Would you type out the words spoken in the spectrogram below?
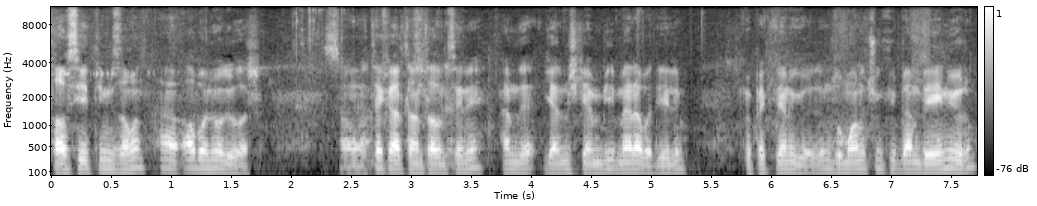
tavsiye ettiğimiz zaman ha, abone oluyorlar. Sağ Ee, tekrar tanıtalım ederim. seni. Hem de gelmişken bir merhaba diyelim. Köpeklerini görelim. Dumanı çünkü ben beğeniyorum.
